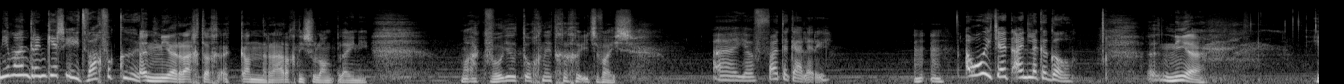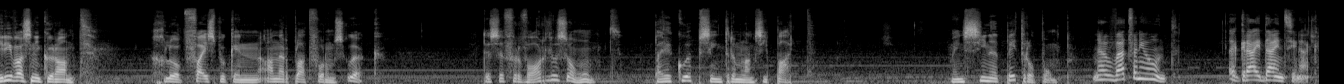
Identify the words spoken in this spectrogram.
Nee man, drink eers iets. Wag vir Koert. En nee, regtig, ek kan regtig nie so lank bly nie. Maar ek wil jou tog net gou iets wys. Uh jou fotogallery. Mm. -mm. O, oh, jy het eintlik 'n girl. Uh, nee. Hierdie was in die koerant. Glo op Facebook en ander platforms ook. Dis 'n verwaarlose hond by 'n koopsentrum langs die pad. Mens sien 'n petrolpomp. Nou wat van die hond? 'n Great Dane sien ek.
